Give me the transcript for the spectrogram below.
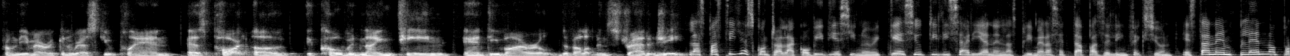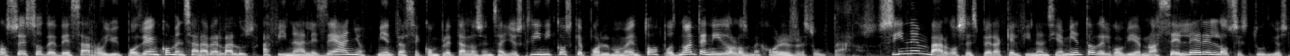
from the American Rescue Plan as part of the COVID-19 antiviral development strategy. Las pastillas contra la COVID-19 que se utilizarían en las primeras etapas de la infección están en pleno proceso de desarrollo y podrían comenzar a ver la luz a finales de año, mientras se completan los ensayos clínicos que por el momento pues no han tenido los mejores resultados. Sin embargo, se espera que el financiamiento del gobierno acelere los estudios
